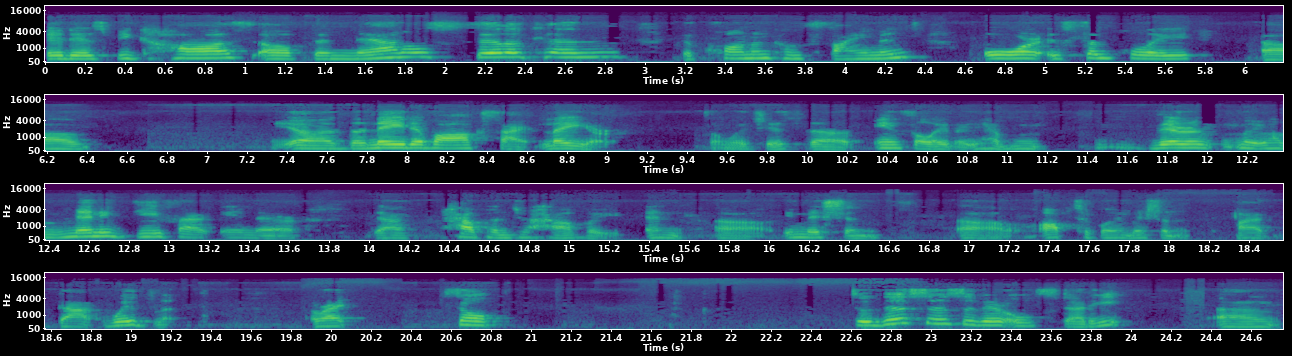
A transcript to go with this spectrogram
it is because of the nanosilicon, the quantum confinement, or is simply uh, uh, the native oxide layer, so which is the insulator. You have very you have many defects in there that happen to have a, an uh, emission, uh, optical emission at that wavelength. All right. So, so this is a very old study, um,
